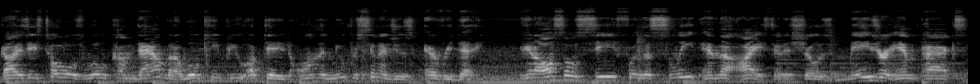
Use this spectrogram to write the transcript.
Guys, these totals will come down, but I will keep you updated on the new percentages every day. You can also see for the sleet and the ice that it shows major impacts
